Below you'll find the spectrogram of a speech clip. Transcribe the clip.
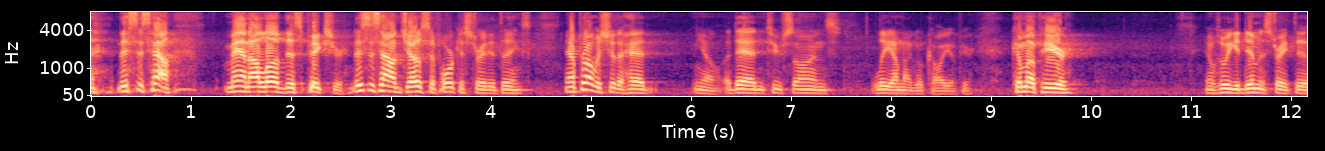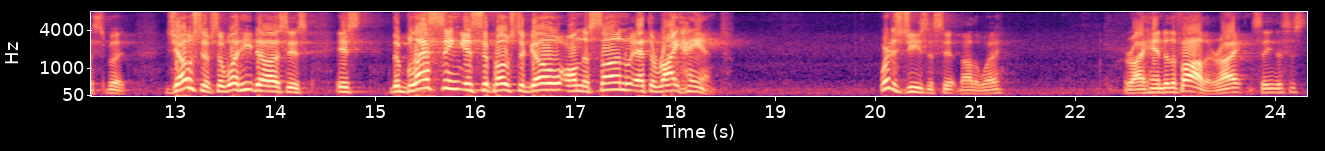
this is how, man, I love this picture. This is how Joseph orchestrated things. And I probably should have had, you know, a dad and two sons. Lee, I'm not going to call you up here. Come up here, and so we could demonstrate this. But Joseph, so what he does is, is the blessing is supposed to go on the son at the right hand. Where does Jesus sit, by the way? The right hand of the Father, right? See, this is,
